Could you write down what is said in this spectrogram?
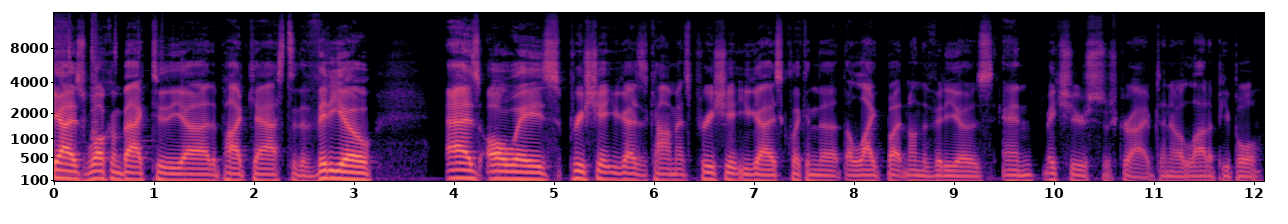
guys, welcome back to the uh, the podcast, to the video. As always, appreciate you guys' comments. Appreciate you guys clicking the the like button on the videos, and make sure you're subscribed. I know a lot of people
